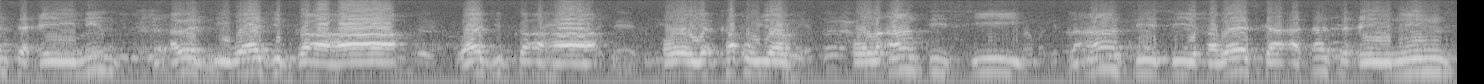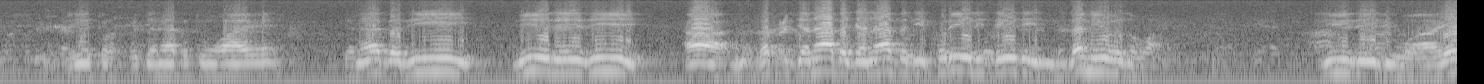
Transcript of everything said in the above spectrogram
ansaxaynin qawaaskii waajibka ahaa waajibka ahaa oo ka u yar oo la'aantiisii la'aantiisii qawaaska aad ansaxaynin. Niyatu rafcu janaabatin waaye janaabadii niyadeedii rafcu janaaba janaabadii koryeelideedi la niyooda waaye niyadeedii waaye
